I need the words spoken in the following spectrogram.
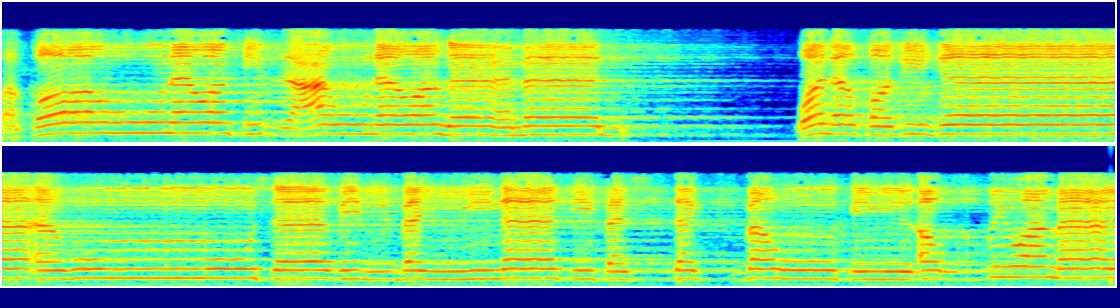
وقارون وفرعون وهامان ولقد جاءهم موسى بالبينات فاستكبروا في الأرض وما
